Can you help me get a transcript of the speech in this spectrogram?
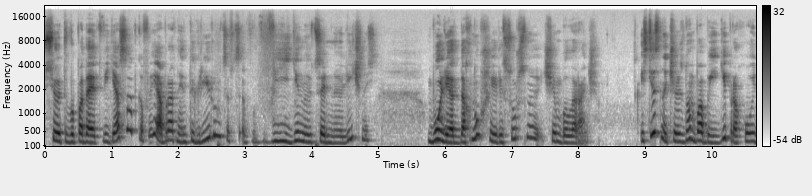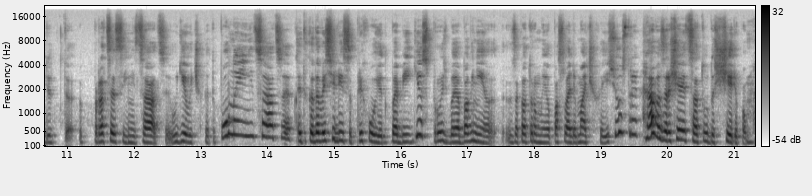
все это выпадает в виде осадков и обратно интегрируется в, в единую цельную личность, более отдохнувшую и ресурсную, чем было раньше. Естественно, через дом Бабы Яги проходит э, процесс инициации. У девочек это полная инициация. Это когда Василиса приходит к Бабе Яге с просьбой об огне, за которым ее послали мачеха и сестры, а возвращается оттуда с черепом.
